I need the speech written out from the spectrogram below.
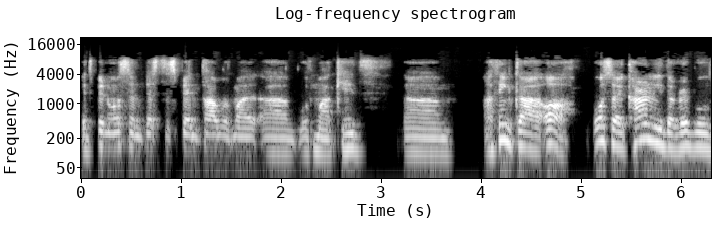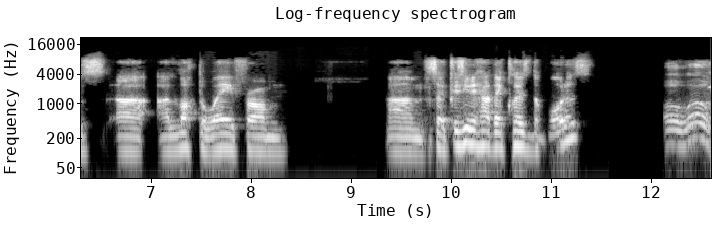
it's been awesome just to spend time with my uh, with my kids um, I think uh, oh also currently the rebels uh, are locked away from um, so because you know how they closed the borders oh whoa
